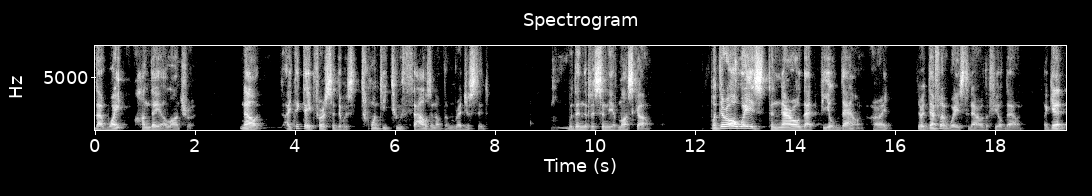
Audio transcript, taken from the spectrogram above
that white Hyundai Elantra, now I think they first said there was twenty-two thousand of them registered within the vicinity of Moscow. But there are ways to narrow that field down. All right there are definite ways to narrow the field down. Again,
